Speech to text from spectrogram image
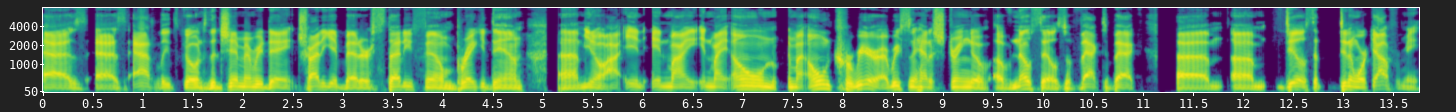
as as athletes go into the gym every day, try to get better, study film, break it down. Um, you know, I, in in my in my own in my own career, I recently had a string of of no sales of back to back deals that didn't work out for me.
